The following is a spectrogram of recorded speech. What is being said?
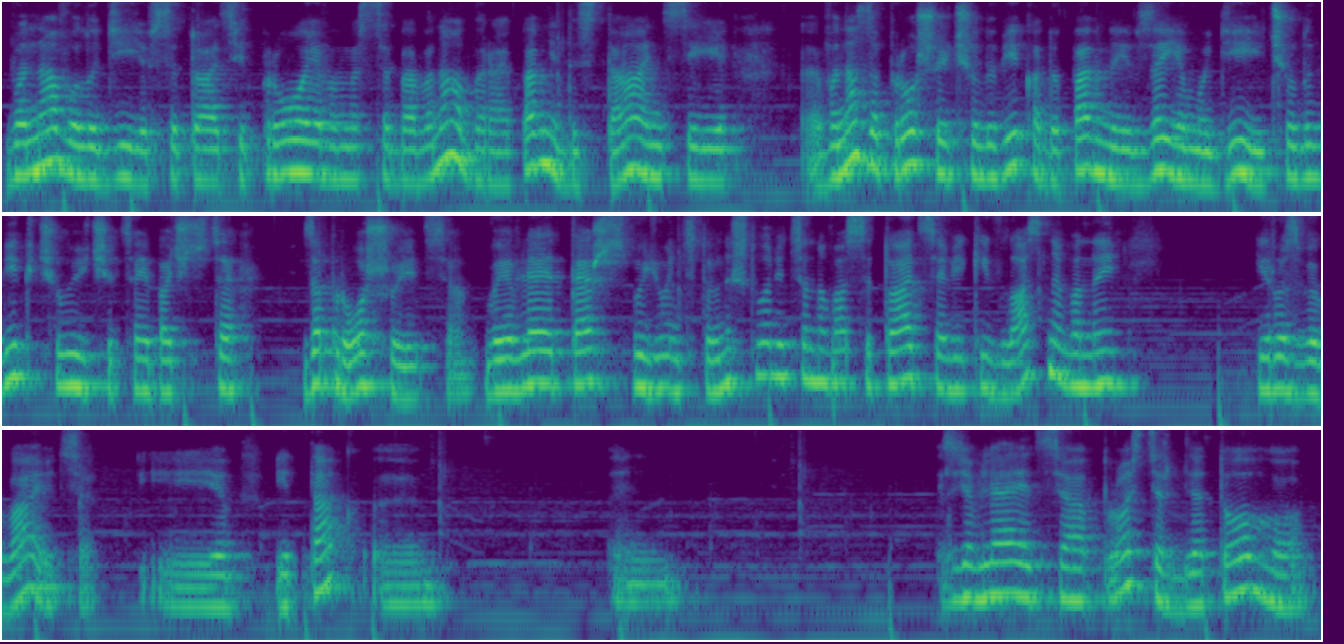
вона володіє в ситуації проявами себе, вона обирає певні дистанції, е, вона запрошує чоловіка до певної взаємодії. Чоловік, чуючи це і бачить це, запрошується, виявляє теж свою ініціативу. В них створюється нова ситуація, в якій, власне, вони і розвиваються. І, і так е, е, з'являється простір для того,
